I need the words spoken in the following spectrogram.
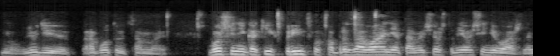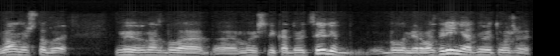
ну, люди работают со мной. Больше никаких принципов образования, там еще что, мне вообще не важно. Главное, чтобы мы, у нас было, э, мы шли к одной цели, было мировоззрение одно и то же,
